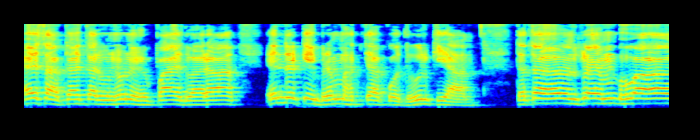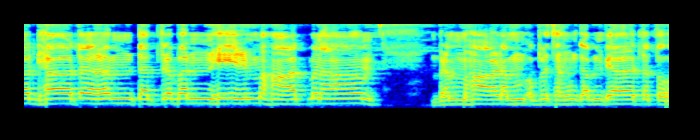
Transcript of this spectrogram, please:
ऐसा कहकर उन्होंने उपाय द्वारा इंद्र की ब्रह्म हत्या को दूर किया। तत स्वयं भुवाध्यात तत्र बन्हिर्महात्मना ब्रह्मांडम उपसंगम्य तथो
